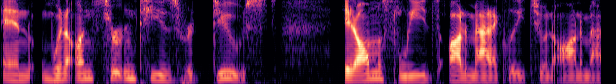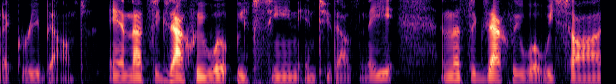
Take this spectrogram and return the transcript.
and when uncertainty is reduced, it almost leads automatically to an automatic rebound. And that's exactly what we've seen in 2008. And that's exactly what we saw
